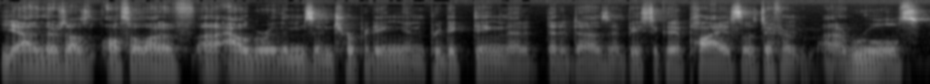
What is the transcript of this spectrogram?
Yeah, and there's also a lot of uh, algorithms interpreting and predicting that it, that it does, and it basically applies those different uh, rules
